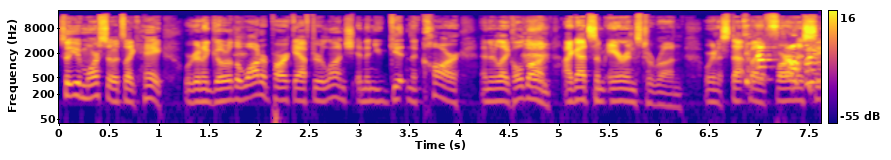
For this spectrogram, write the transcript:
So even more so, it's like, "Hey, we're going to go to the water park after lunch," and then you get in the car, and they're like, "Hold on, I got some errands to run. We're going to stop by the pharmacy."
